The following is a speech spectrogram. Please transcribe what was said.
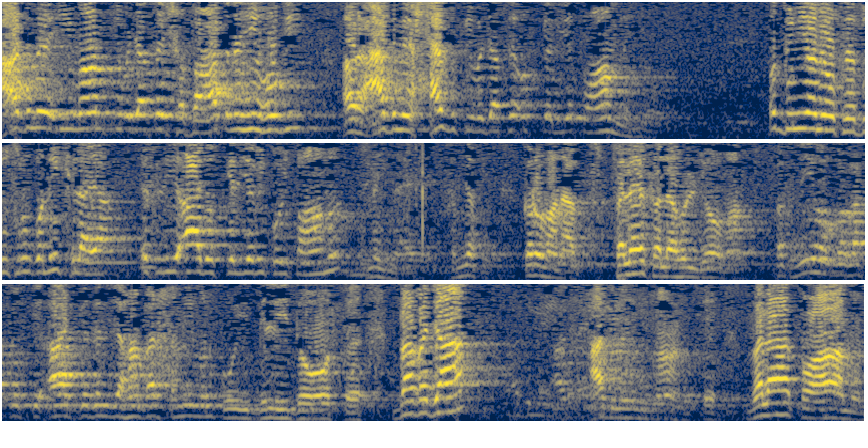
آدم ایمان کی وجہ سے شفاعت نہیں ہوگی اور آدم حض کی وجہ سے اس کے لیے تو عام نہیں ہوگا۔ اور دنیا میں اس نے دوسروں کو نہیں کھلایا، اس لیے آج اس کے لیے بھی کوئی کام نہیں ہے۔ سمجھا؟ کرو مانا۔ فلح صلاح الجوما بس نہیں ہوگا وقت اس کے آج کے دن جہاں پر حمیم ان کوئی دلی دوست۔ بجا آدمی ایمان سے۔ بلا تو آمن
